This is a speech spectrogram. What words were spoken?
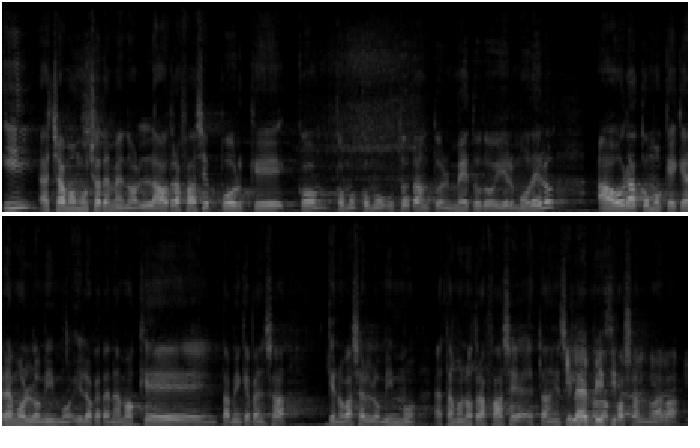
y echamos mucho de menos la otra fase porque con- como, como gustó tanto el método y el modelo, ahora como que queremos lo mismo, y lo que tenemos que también que pensar que no va a ser lo mismo, estamos en otra fase, están y la enseñando cosas nuevas. y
